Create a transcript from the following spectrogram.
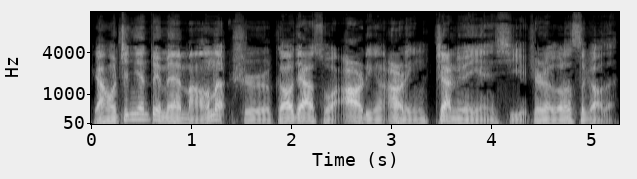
然后针尖对麦芒的是高加索2020战略演习，这是俄罗斯搞的。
